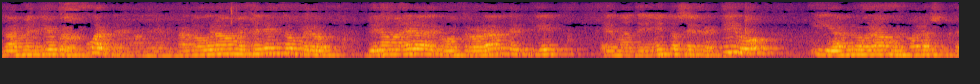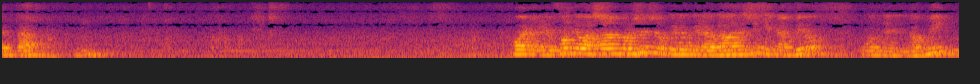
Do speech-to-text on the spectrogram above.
lo han metido pero fuerte en el mantenimiento. Han logrado meter esto, pero de una manera de controlar de que el mantenimiento sea efectivo y han logrado mejoras sustentables. Bueno, el enfoque basado en procesos, que es lo que le hablaba decir, que cambió en el 2000,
